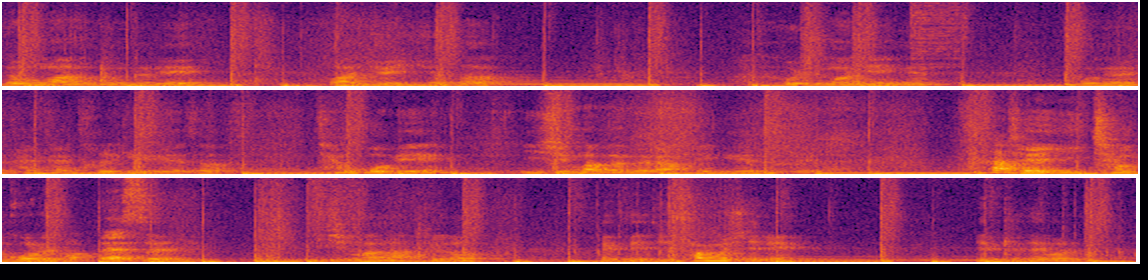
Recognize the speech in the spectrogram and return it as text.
너무 많은 분들이 완주해 주셔서 호주머니에 있는 돈을 탈탈 털기 위해서 창고비 20만 원을 아끼기 위해서 제이 창고를 다 뺐어요. 20만 원 아끼려고. 이 사무실이 이렇게 돼버렸어. 근데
